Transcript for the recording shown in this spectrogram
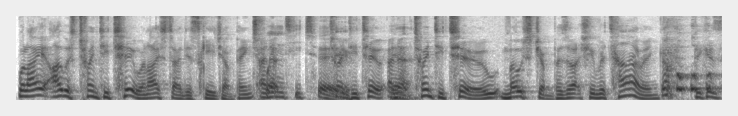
Well, I, I was 22 when I started ski jumping. and at- 22? 22. And Yeah. at 22, most jumpers are actually retiring because,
